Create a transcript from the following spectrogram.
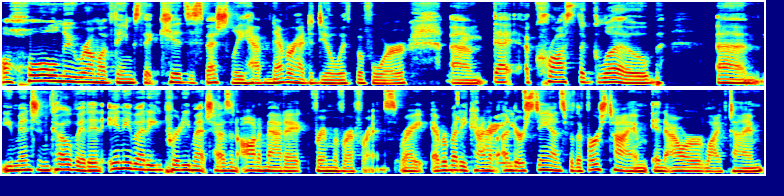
a whole new realm of things that kids, especially, have never had to deal with before. Um, right. that across the globe, um, you mentioned COVID, and anybody pretty much has an automatic frame of reference, right? Everybody kind right. of understands for the first time in our lifetime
